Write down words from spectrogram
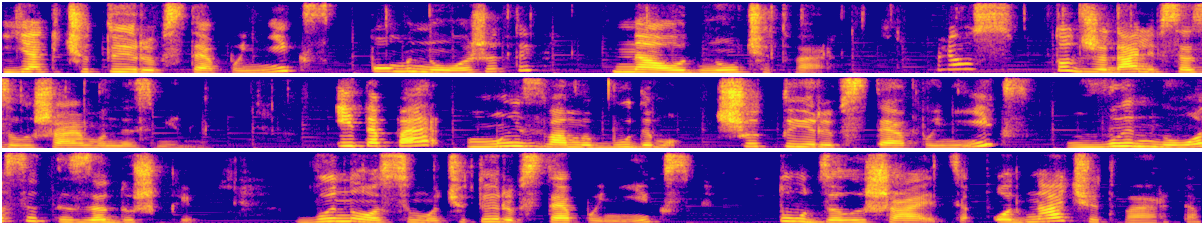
як 4 в степені х помножити на 1 четверту. Плюс тут вже далі все залишаємо незмінним. І тепер ми з вами будемо 4 в степені х виносити за дужки. Виносимо 4 в степені х, тут залишається 1 четверта,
